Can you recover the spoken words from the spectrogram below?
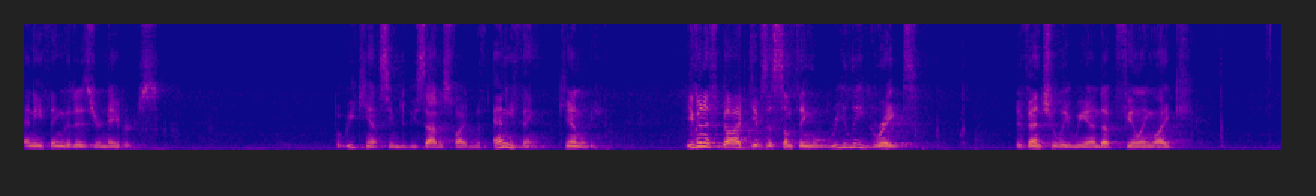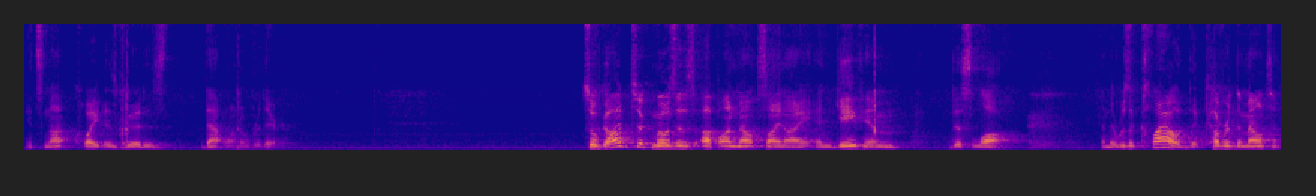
anything that is your neighbor's. But we can't seem to be satisfied with anything, can we? Even if God gives us something really great, eventually we end up feeling like it's not quite as good as that one over there. So God took Moses up on Mount Sinai and gave him this law. And there was a cloud that covered the mountain.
